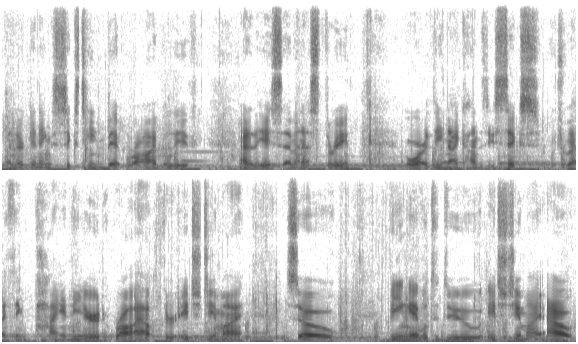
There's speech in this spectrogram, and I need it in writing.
when they're getting 16-bit raw, I believe, out of the A7S III or the Nikon Z6, which I think pioneered RAW out through HDMI. So being able to do HDMI out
